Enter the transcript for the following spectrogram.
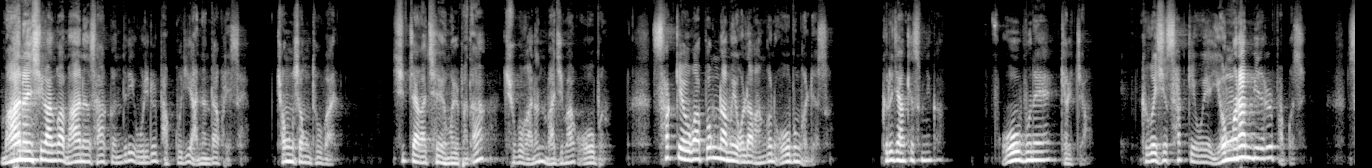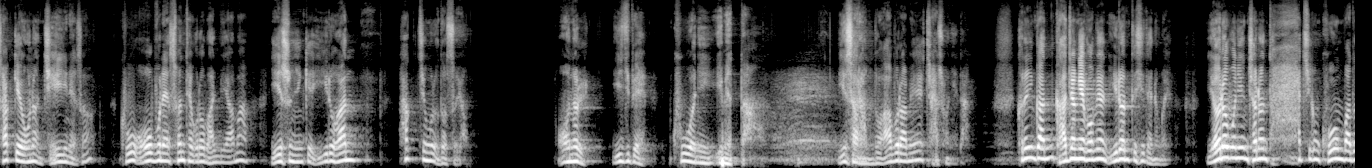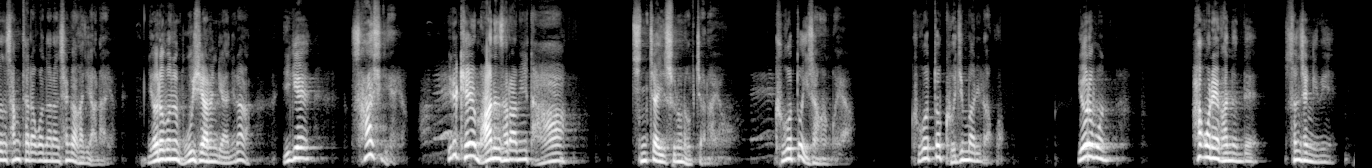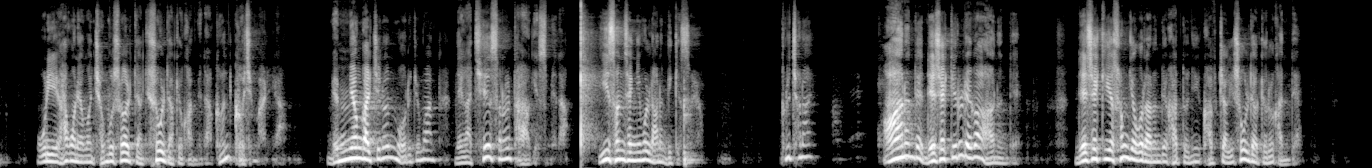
많은 시간과 많은 사건들이 우리를 바꾸지 않는다 그랬어요. 종성 두 발, 십자가 체형을 받아 죽어가는 마지막 5분. 사개오가 뽕나무에 올라간 건 5분 걸렸어. 그러지 않겠습니까? 5분의 결정. 그것이 사개오의 영원한 미래를 바꿨어요. 사개오는 죄인에서 그 5분의 선택으로 말미암아 예수님께 이러한 확증을 얻었어요. 오늘 이 집에 구원이 임했다. 이 사람도 아브라함의 자손이다. 그러니까 가정에 보면 이런 뜻이 되는 거예요. 여러분이 저는 다 지금 구원받은 상태라고 나는 생각하지 않아요. 여러분을 무시하는 게 아니라 이게 사실이에요. 이렇게 많은 사람이 다 진짜일 수는 없잖아요. 그것도 이상한 거야. 그것도 거짓말이라고. 여러분, 학원에 갔는데 선생님이 우리 학원에 오면 전부 서울대학교, 서울대학교 갑니다. 그건 거짓말이야. 몇 명 갈지는 모르지만 내가 최선을 다하겠습니다. 이 선생님을 나는 믿겠어요. 그렇잖아요. 아는데, 내 새끼를 내가 아는데, 내 새끼의 성적을 아는데 갔더니 갑자기 서울대학교를 간대.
